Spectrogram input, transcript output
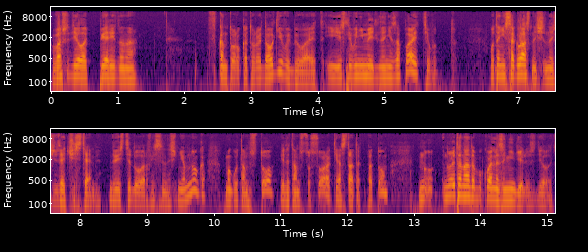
Ваше дело передано в контору, которая долги выбивает. И если вы немедленно не заплатите, вот вот они согласны значит, взять частями. 200 долларов, если значит, немного, могу там 100 или там 140 и остаток потом. Но, но это надо буквально за неделю сделать.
